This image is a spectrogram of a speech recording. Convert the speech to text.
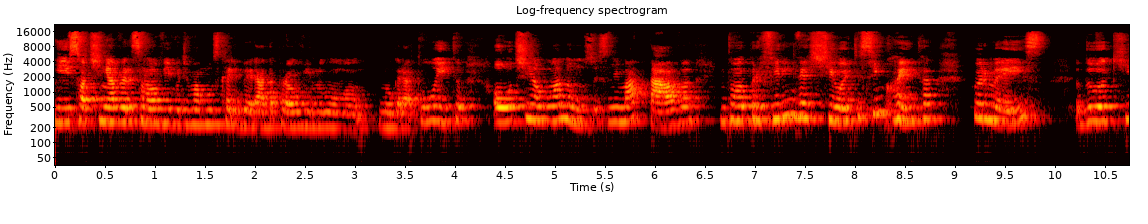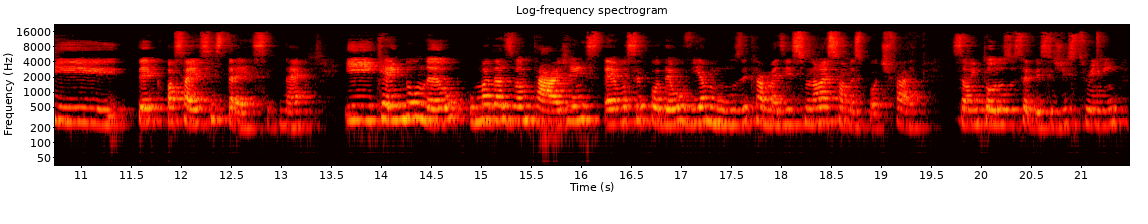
e só tinha a versão ao vivo de uma música liberada para ouvir no, no gratuito, ou tinha algum anúncio. Isso me matava. Então eu prefiro investir 8,50 por mês do que ter que passar esse estresse, né? E querendo ou não, uma das vantagens é você poder ouvir a música, mas isso não é só no Spotify, são em todos os serviços de streaming.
